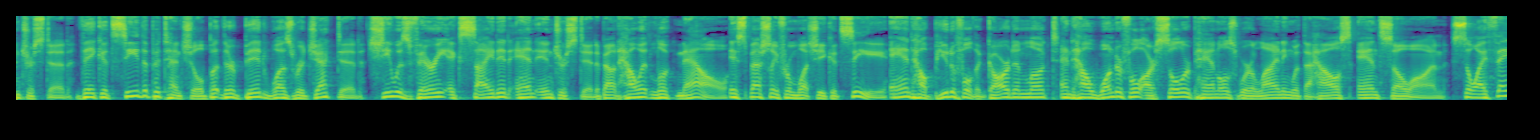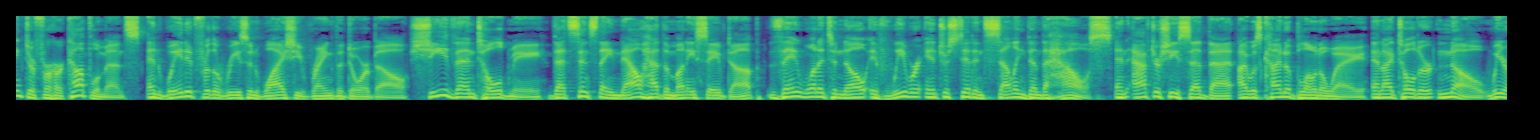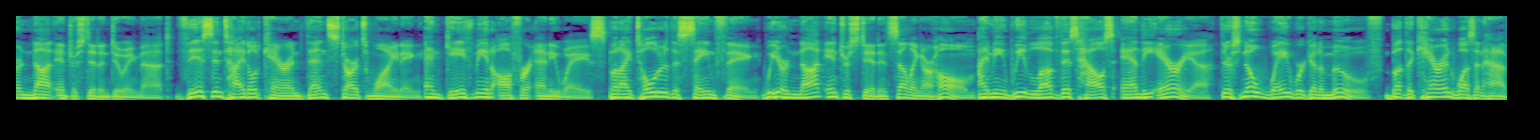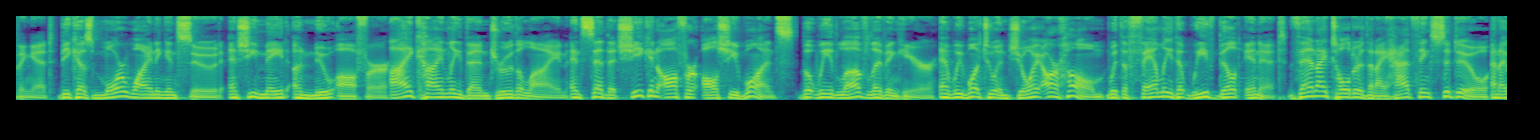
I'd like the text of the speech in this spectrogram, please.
interested. They could see the potential, but their bid was rejected. She was very excited and interested about how it looked now, especially from what she could see, and how beautiful the garden looked, and how wonderful our solar panels were aligning with the house, and so on. So I thanked her for her compliments and waited for the reason why she rang the doorbell. She then told me that since they now had the money saved up, they wanted to know if we were interested in selling them the house. And after she said that, I was kind of blown away, and I told her, no, we are not interested in doing that. This entitled Karen then starts whining and gave me an offer anyways, but I told her the same thing. We are not interested in selling our home. I mean, we love this house and the area. There's no way we're gonna move. But the Karen wasn't having it because more whining ensued and she made a new offer. I kindly then drew the line and said that she can offer all she wants, but we love living here and we want to enjoy our home with the family that we've built in it. Then I told her that I had things to do and I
